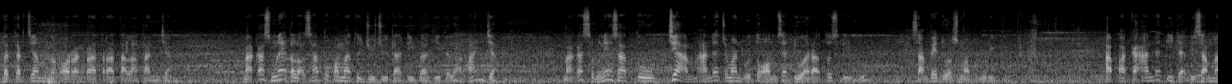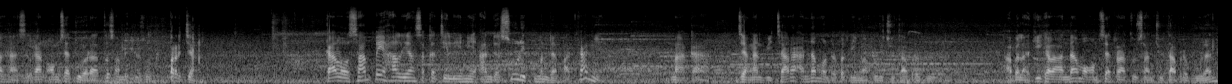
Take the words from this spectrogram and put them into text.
bekerja menurut orang rata-rata 8 jam. Maka sebenarnya kalau 1,7 juta dibagi 8 jam, maka sebenarnya satu jam Anda cuma butuh omset 200 ribu sampai 250 ribu apakah Anda tidak bisa menghasilkan omset 200 sampai 300 per jam? Kalau sampai hal yang sekecil ini Anda sulit mendapatkannya, maka jangan bicara Anda mau dapat 50 juta per bulan. Apalagi kalau Anda mau omset ratusan juta per bulan,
